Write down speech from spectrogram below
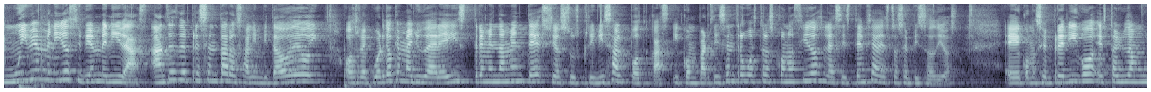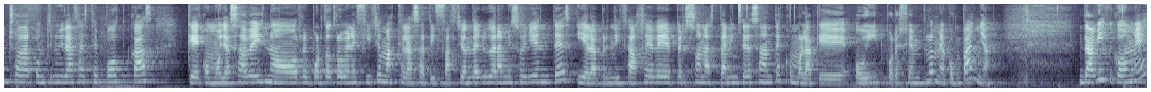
Muy bienvenidos y bienvenidas. Antes de presentaros al invitado de hoy, os recuerdo que me ayudaréis tremendamente si os suscribís al podcast y compartís entre vuestros conocidos la existencia de estos episodios. Eh, como siempre digo, esto ayuda mucho a dar continuidad a este podcast que, como ya sabéis, no reporta otro beneficio más que la satisfacción de ayudar a mis oyentes y el aprendizaje de personas tan interesantes como la que hoy, por ejemplo, me acompaña. David Gómez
